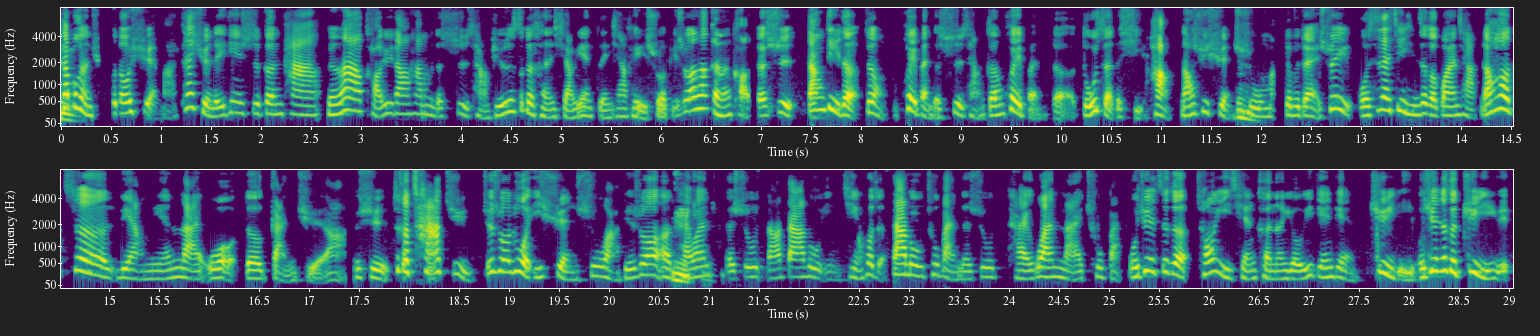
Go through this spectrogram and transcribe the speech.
他不可能全部都选嘛，他选的一定是跟他，可能他要考虑到他们的市场，比如说这个可能小燕等一下可以说，比如说他可能考的是当地的这种绘本的市场跟绘本的读者的喜好，然后去选书嘛，对不对？所以我是在进行这个观察，然后这两年来我的感觉啊，就是这个差距，就是说如果以选书啊，比如说呃台湾的书，然后大陆引进或者大陆出版的书，台湾来出版，我觉得这个从以前可能有一点点距离，我觉得那个距离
